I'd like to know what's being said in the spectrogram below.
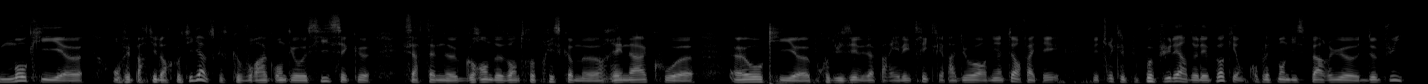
mots qui euh, ont fait partie de leur quotidien, parce que ce que vous racontez aussi, c'est que certaines grandes entreprises comme euh, ou EO qui euh, produisaient les appareils électriques, les radios, ordinateurs, enfin, étaient les trucs les plus populaires de l'époque et ont complètement disparu depuis.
